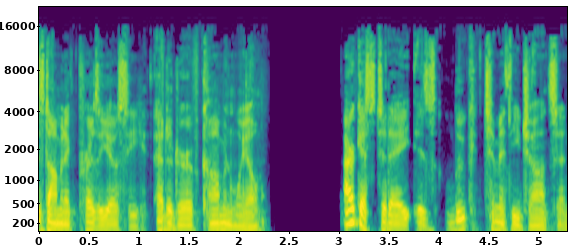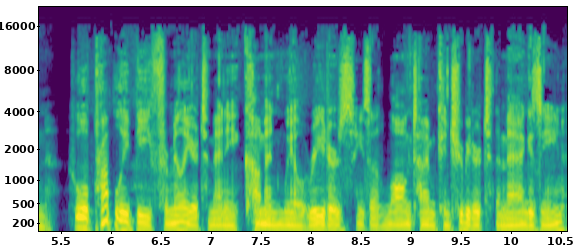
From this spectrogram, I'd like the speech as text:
is Dominic Preziosi, editor of Commonweal. Our guest today is Luke Timothy Johnson, who will probably be familiar to many Commonweal readers. He's a longtime contributor to the magazine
